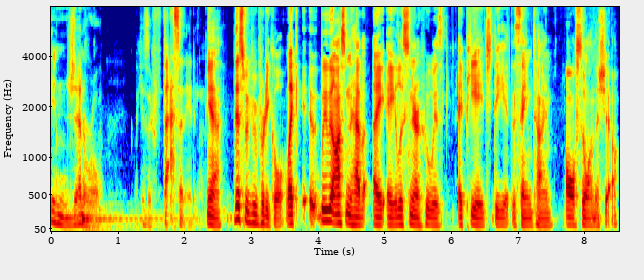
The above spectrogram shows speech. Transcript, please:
in general because they're fascinating. Yeah, this would be pretty cool. Like, it would be awesome to have a, a listener who is a PhD at the same time also on the show.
